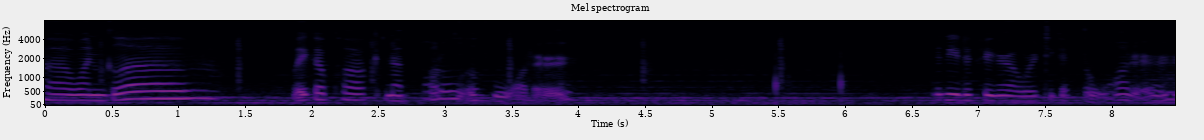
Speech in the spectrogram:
Uh, one glove, wake up clock, and a bottle of water. I need to figure out where to get the water.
